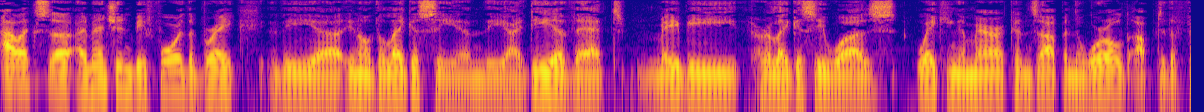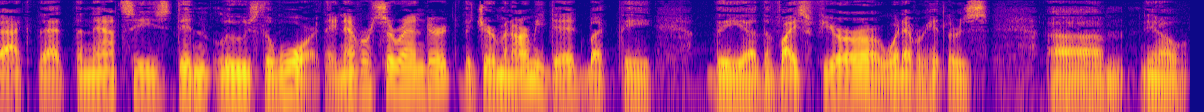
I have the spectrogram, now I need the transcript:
Alex, uh, I mentioned before the break the uh, you know the legacy and the idea that maybe her legacy was waking Americans up in the world up to the fact that the Nazis didn't lose the war. They never surrendered. The German army did, but the the uh, the Vice Fuhrer or whatever Hitler's um, you know,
